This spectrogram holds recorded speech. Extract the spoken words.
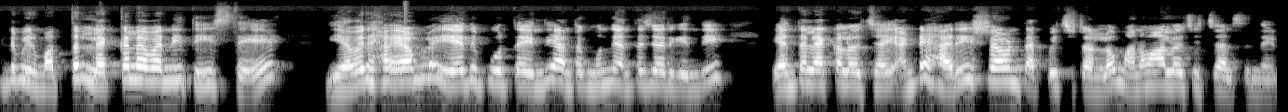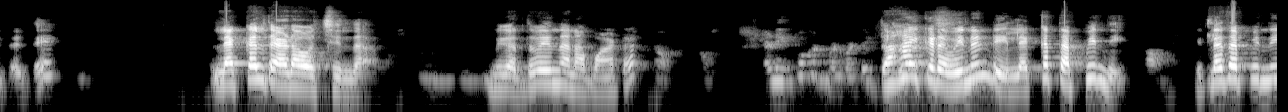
అంటే మీరు మొత్తం లెక్కలు అవన్నీ తీస్తే ఎవరి హయాంలో ఏది పూర్తయింది అంతకుముందు ఎంత జరిగింది ఎంత లెక్కలు వచ్చాయి అంటే హరీష్ రావుని తప్పించడంలో మనం ఆలోచించాల్సింది ఏంటంటే లెక్కలు తేడా వచ్చిందా? మీకు అర్థమైందా నా మాట? ఇక్కడ వినండి లెక్క తప్పింది. ఎట్లా తప్పింది?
